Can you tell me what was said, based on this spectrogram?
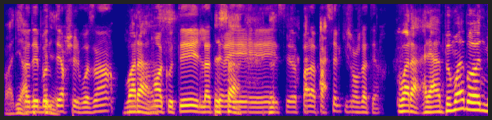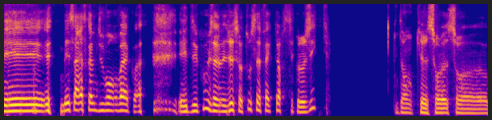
on va dire. des bonnes terres chez le voisin. Voilà. à côté, la terre c'est pas la parcelle qui change la terre. Voilà, elle est un peu moins bonne, mais, mais ça reste quand même du bon vin, quoi. Et du coup, j'avais joué sur tous ces facteurs psychologiques donc, euh, sur, le, sur, euh,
